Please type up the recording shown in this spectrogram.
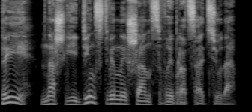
Ты — наш единственный шанс выбраться отсюда».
